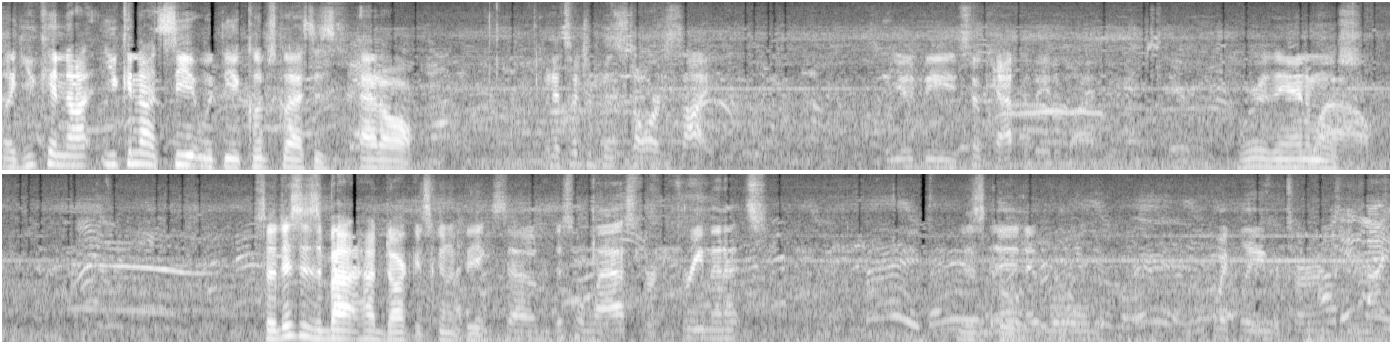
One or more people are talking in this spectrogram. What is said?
like, you cannot, you cannot see it with the eclipse glasses at all. And it's such a bizarre sight. You'd be so captivated by it. Staring. Where are the animals? Wow. So this is about how dark it's gonna I be. so. This will last for three minutes. This is cool. it will quickly return to what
